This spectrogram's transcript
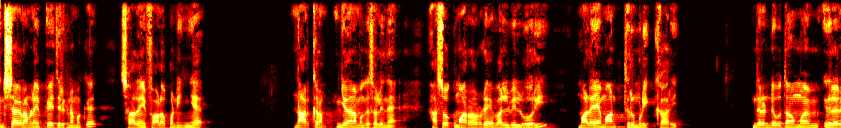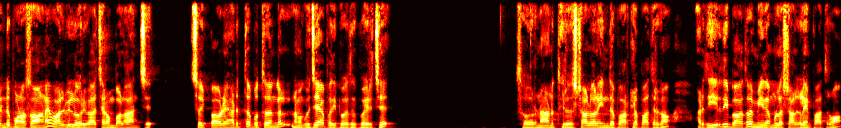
இன்ஸ்டாகிராம்லேயும் பேஜ் இருக்குது நமக்கு. ஸோ அதையும் ஃபாலோ பண்ணிக்கங்க. நாற்கரம். இங்கே தான் நமக்கு சொல்லியிருந்தேன். அசோக்குமார் அவருடைய வல்வில் ஓரி மலையமான் திருமுடிக்காரி. இந்த ரெண்டு புத்தகமும் இதில் ரெண்டு போன வருஷம் வாங்கினேன். வல்வில் ஓரி வாட்சேன் ரொம்ப அழகாக இருந்துச்சு. ஸோ இப்போ அவருடைய அடுத்த புத்தகங்கள் நமக்கு விஜயா பதிப்பகத்துக்கு போயிடுச்சு ஸோ ஒரு நானூற்றி இருபது ஸ்டால் வரையும் இந்த பார்ட்டில் பார்த்துருக்கோம். அடுத்து இறுதி பாகத்தில் மீதமுள்ள ஸ்டால்களையும் பார்த்துருவோம்.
